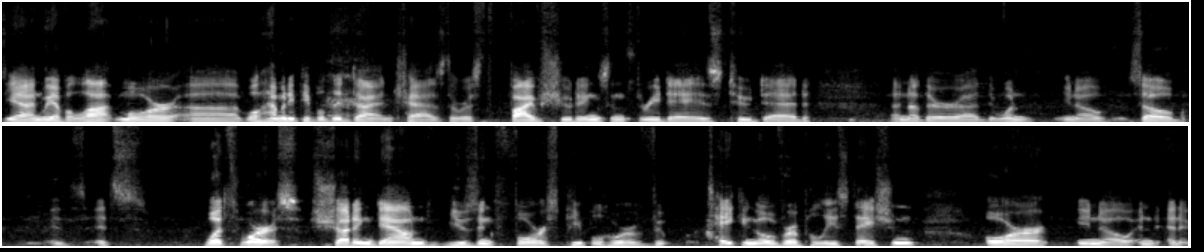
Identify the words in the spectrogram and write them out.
yeah, and we have a lot more. Uh, well, how many people did die in Chaz? There was five shootings in three days, two dead, another uh, one. You know, so it's it's what's worse, shutting down using force people who are taking over a police station, or you know, and and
